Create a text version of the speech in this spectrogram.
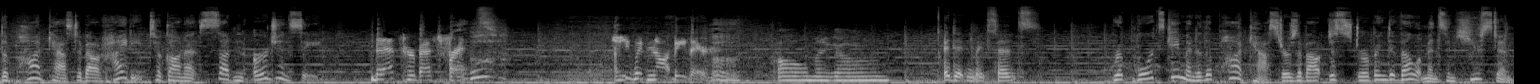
The podcast about Heidi took on a sudden urgency. That's her best friend. she would not be there. Oh my god. It didn't make sense. Reports came into the podcasters about disturbing developments in Houston.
